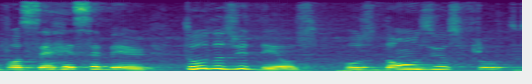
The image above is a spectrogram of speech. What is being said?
você receber tudo de Deus, os dons e os frutos,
